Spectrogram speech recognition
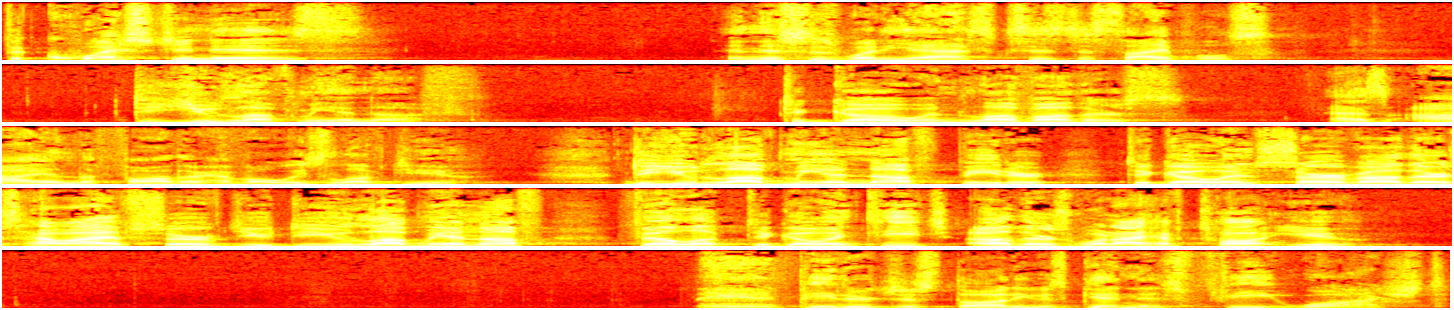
The question is, and this is what he asks his disciples Do you love me enough to go and love others as I and the Father have always loved you? Do you love me enough, Peter, to go and serve others how I have served you? Do you love me enough, Philip, to go and teach others what I have taught you? Man, Peter just thought he was getting his feet washed.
